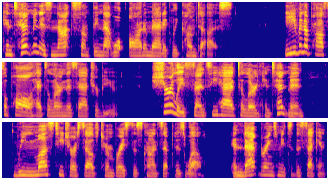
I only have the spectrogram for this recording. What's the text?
Contentment is not something that will automatically come to us. Even Apostle Paul had to learn this attribute. Surely, since he had to learn contentment, we must teach ourselves to embrace this concept as well. And that brings me to the second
